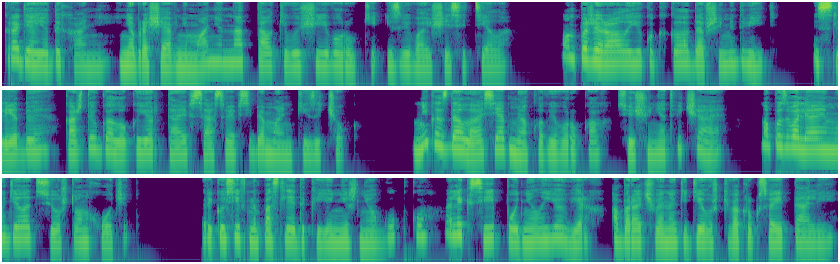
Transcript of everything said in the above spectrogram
крадя ее дыхание и не обращая внимания на отталкивающие его руки извивающееся тело. Он пожирал ее, как голодавший медведь, исследуя каждый уголок ее рта и всасывая в себя маленький язычок. Ника сдалась и обмякла в его руках, все еще не отвечая, но позволяя ему делать все, что он хочет. Прикусив напоследок ее нижнюю губку, Алексей поднял ее вверх, оборачивая ноги девушки вокруг своей талии,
